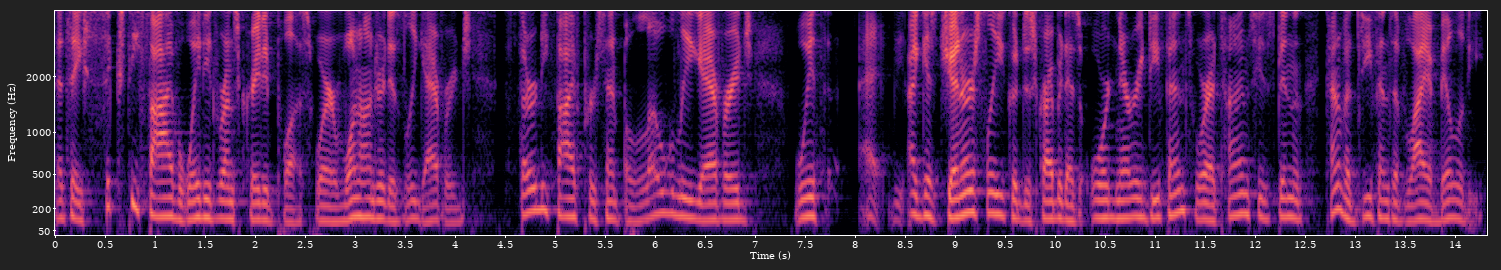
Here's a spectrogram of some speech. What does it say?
That's a 65 weighted runs created plus, where 100 is league average, 35% below league average, with I guess generously you could describe it as ordinary defense, where at times he's been kind of a defensive liability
